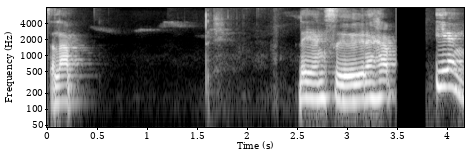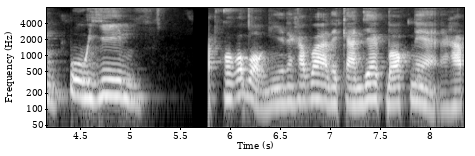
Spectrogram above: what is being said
สำหรับในหนังสือนะครับ เอี้ยงปูยีนครับเขาก็บอกงี้นะครับว่าในการแยกบล็อกเนี่ยนะครับ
